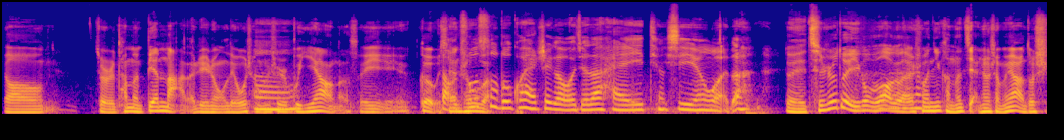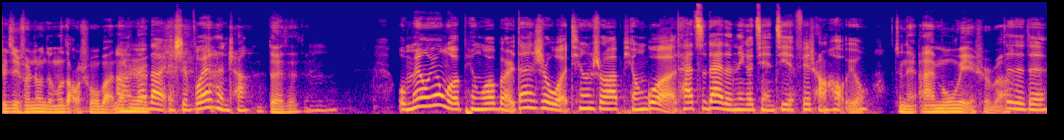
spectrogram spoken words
要。就是他们编码的这种流程是不一样的，所以各有导千秋吧。出速度快，这个我觉得还挺吸引我的。对，其实对一个 vlog 来说，你可能剪成什么样都十几分钟就能导出吧。但啊，是，那倒也是，不会很长。对对对，我没有用过苹果本，但是我听说苹果它自带的那个剪辑也非常好用。就那 iMovie 是吧对？对对，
